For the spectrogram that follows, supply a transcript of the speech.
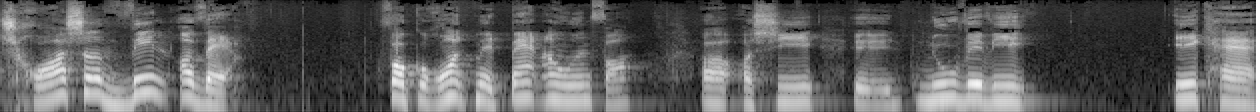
trodser vind og vejr, for at gå rundt med et banner udenfor og, og sige, øh, nu vil vi ikke have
